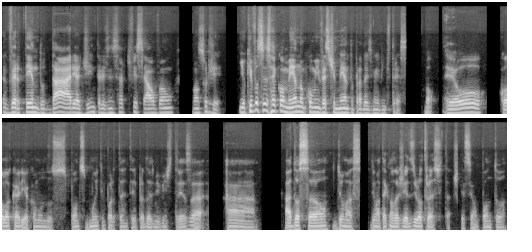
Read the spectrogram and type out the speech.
vertendo da área de inteligência artificial vão, vão surgir. E o que vocês recomendam como investimento para 2023? Bom, eu colocaria como um dos pontos muito importantes para 2023 a, a adoção de umas de uma tecnologia de Zero Trust. Tá? Acho que esse é um ponto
